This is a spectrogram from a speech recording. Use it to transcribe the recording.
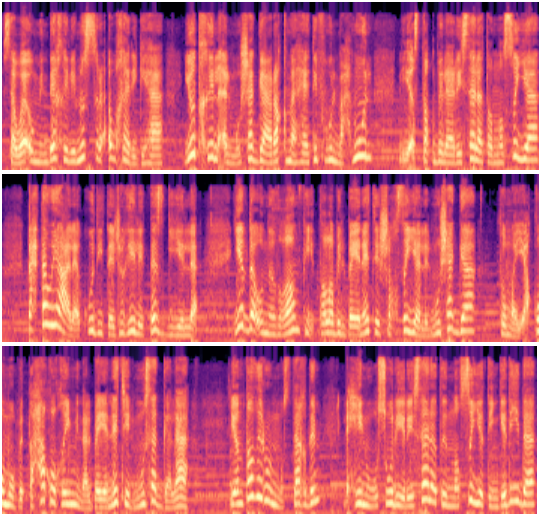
سواء من داخل مصر أو خارجها. يدخل المشجع رقم هاتفه المحمول ليستقبل رسالة نصية تحتوي على كود تشغيل التسجيل. يبدأ النظام في طلب البيانات الشخصية للمشجع ثم يقوم بالتحقق من البيانات المسجلة. ينتظر المستخدم لحين وصول رسالة نصية جديدة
